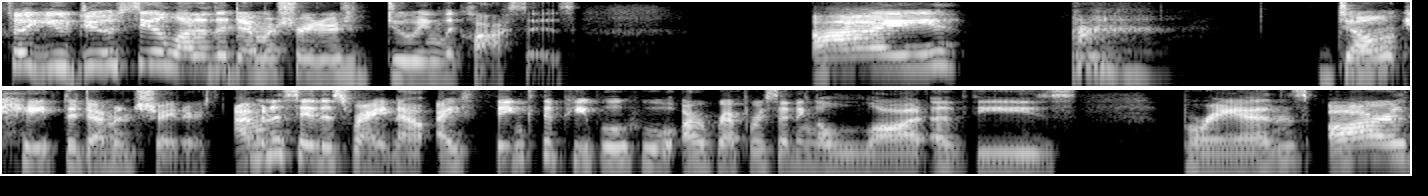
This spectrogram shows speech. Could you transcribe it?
So you do see a lot of the demonstrators doing the classes. I don't hate the demonstrators. I'm going to say this right now. I think the people who are representing a lot of these brands are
